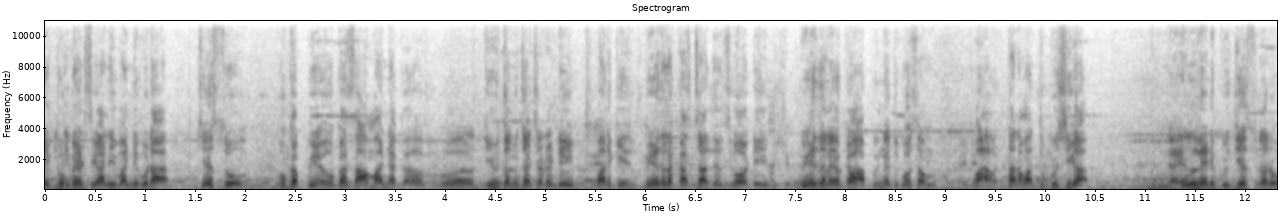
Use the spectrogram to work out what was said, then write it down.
ఎక్విప్మెంట్స్ కానీ ఇవన్నీ కూడా చేస్తూ ఒక పే ఒక సామాన్య జీవితం నుంచి వచ్చినటువంటి వారికి పేదల కష్టాలు తెలుసు కాబట్టి పేదల యొక్క అభ్యున్నతి కోసం తన వంతు కృషిగా ఎనలేని కృషి చేస్తున్నారు.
